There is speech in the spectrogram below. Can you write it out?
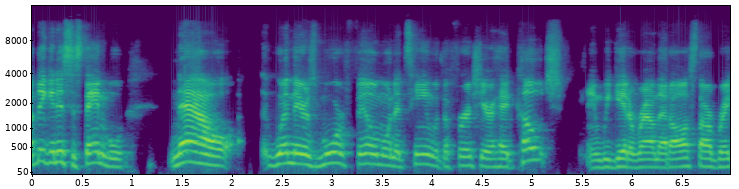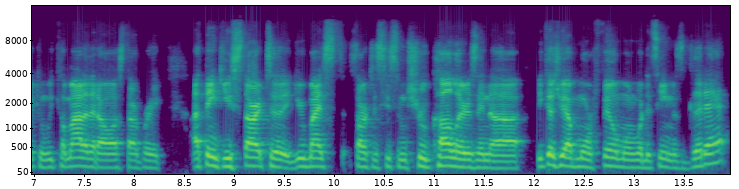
I think it is sustainable. Now, when there's more film on a team with the first year head coach, and we get around that all-star break and we come out of that all-star break, I think you start to you might start to see some true colors and uh because you have more film on what the team is good at.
